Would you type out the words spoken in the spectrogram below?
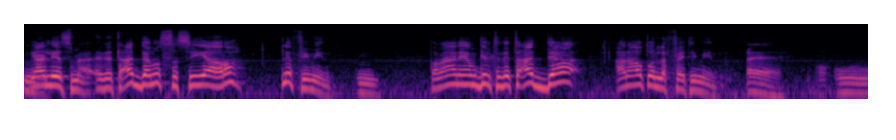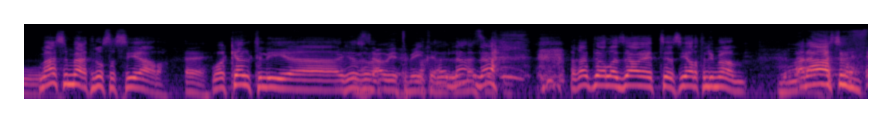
قال لي اسمع إذا تعدى نص السيارة لف يمين. طبعا أنا يوم قلت إذا تعدى أنا على طول لفيت يمين. إيه. و... ما سمعت نص السيارة. إيه. وكلت لي آه، زاوية بيت لا. لا. أخذت والله زاوية سيارة الإمام. أنا آسف.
